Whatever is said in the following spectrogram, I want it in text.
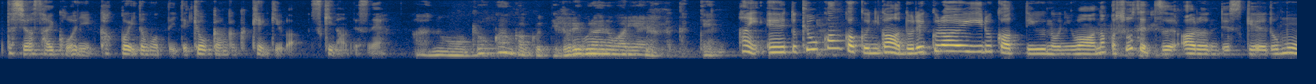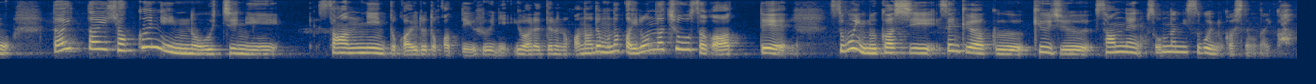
私は最高にかっこいいと思っていて共感覚研究が好きなんですね。あの共感覚ってどれぐらいの割合なんだったっけ？はい、えー、と共感覚がどれくらいいるかっていうのにはなんか諸説あるんですけれどもだいたい100人のうちに3人とかいるとかっていうふうに言われてるのかな。でもなんかいろんな調査があってすごい昔1993年そんなにすごい昔でもないか。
